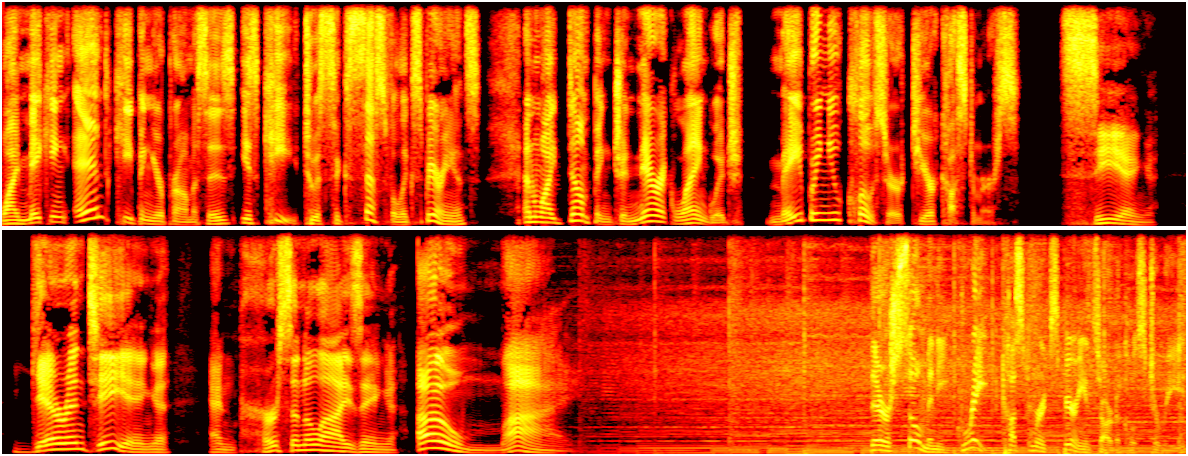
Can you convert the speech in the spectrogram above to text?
why making and keeping your promises is key to a successful experience, and why dumping generic language may bring you closer to your customers. Seeing, guaranteeing, and personalizing. Oh my. There are so many great customer experience articles to read,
